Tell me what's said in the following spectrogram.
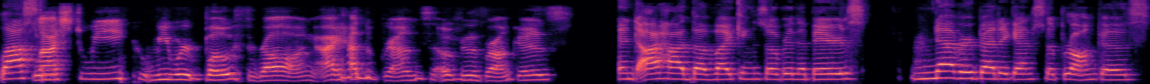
last week, Last week we were both wrong. I had the Browns over the Broncos. and I had the Vikings over the Bears. Never bet against the Broncos.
